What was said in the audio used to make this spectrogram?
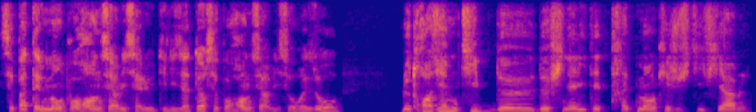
c'est pas tellement pour rendre service à l'utilisateur, c'est pour rendre service au réseau. Le troisième type de, de finalité de traitement qui est justifiable,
